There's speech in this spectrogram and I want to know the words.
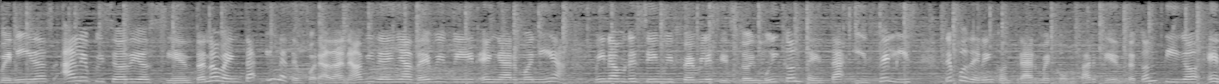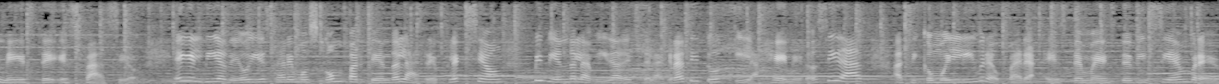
Bienvenidas al episodio 190 y la temporada navideña de Vivir en Armonía. Mi nombre es Jimmy Febles y estoy muy contenta y feliz de poder encontrarme compartiendo contigo en este espacio. En el día de hoy estaremos compartiendo la reflexión Viviendo la vida desde la gratitud y la generosidad, así como el libro para este mes de diciembre.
